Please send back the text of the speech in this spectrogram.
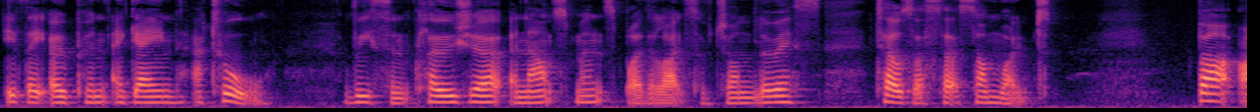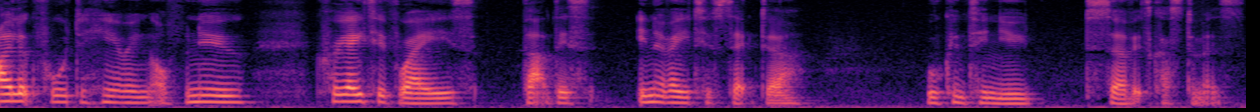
if they open again at all. Recent closure announcements by the likes of John Lewis tells us that some won't. But I look forward to hearing of new, creative ways that this innovative sector will continue to serve its customers.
